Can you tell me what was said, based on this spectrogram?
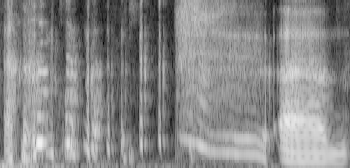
um,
